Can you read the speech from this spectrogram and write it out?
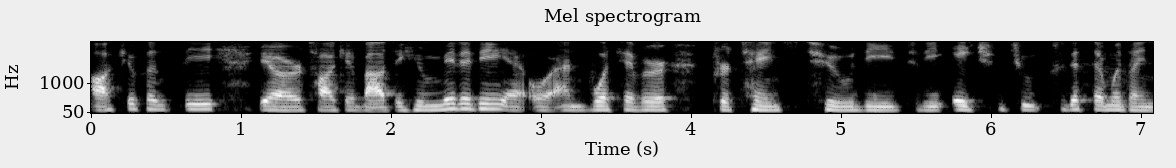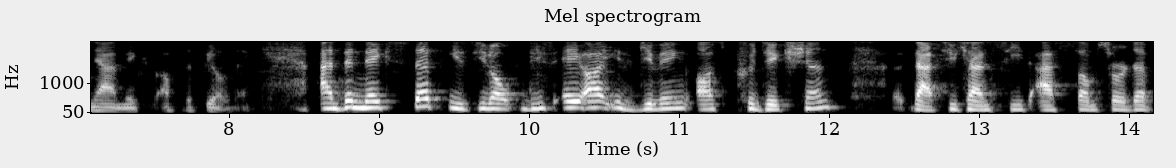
occupancy you're talking about the humidity and, or and whatever pertains to the to the h to, to the thermodynamics of the building. And the next step is you know this ai is giving us predictions that you can see it as some sort of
